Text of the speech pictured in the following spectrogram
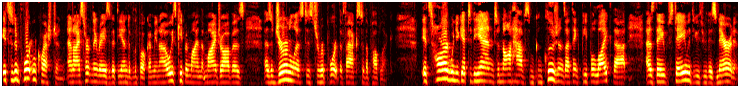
it's an important question, and I certainly raise it at the end of the book. I mean, I always keep in mind that my job as, as a journalist is to report the facts to the public. It's hard when you get to the end to not have some conclusions. I think people like that as they stay with you through this narrative.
